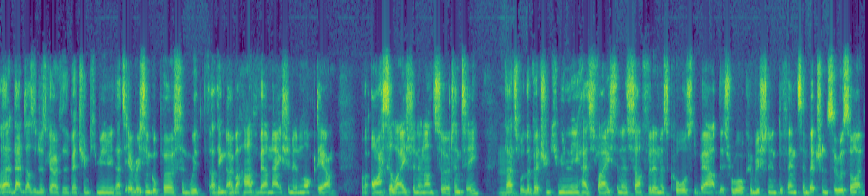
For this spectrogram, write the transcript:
that, that doesn't just go for the veteran community. That's every single person with, I think, over half of our nation in lockdown isolation and uncertainty. Mm. That's what the veteran community has faced and has suffered and has caused about this Royal Commission in Defence and Veteran Suicide.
